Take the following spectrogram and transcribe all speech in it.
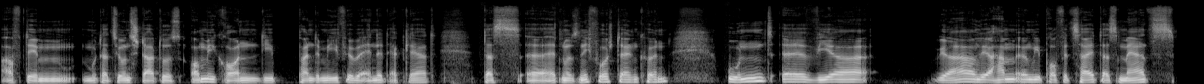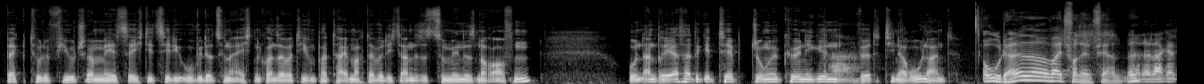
auf dem Mutationsstatus Omikron die Pandemie für beendet erklärt. Das äh, hätten wir uns nicht vorstellen können. Und äh, wir, ja, wir haben irgendwie prophezeit, dass März Back to the Future mäßig die CDU wieder zu einer echten konservativen Partei macht. Da würde ich sagen, das ist zumindest noch offen. Und Andreas hatte getippt, Dschungelkönigin Ah. wird Tina Ruland. Oh, da ist er weit von entfernt. Ja, Ne? da, lag er,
